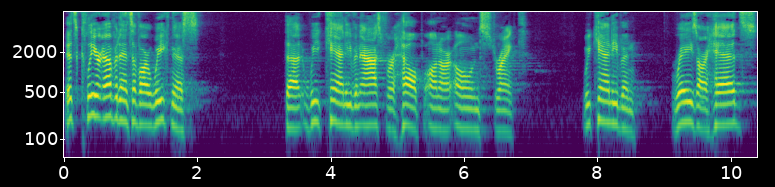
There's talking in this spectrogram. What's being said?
It's clear evidence of our weakness that we can't even ask for help on our own strength. We can't even raise our heads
